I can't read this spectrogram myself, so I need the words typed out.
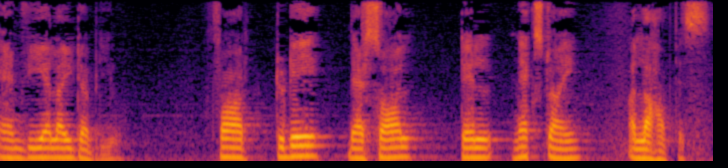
and V L I W for today that's all till next time اللہ حافظ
